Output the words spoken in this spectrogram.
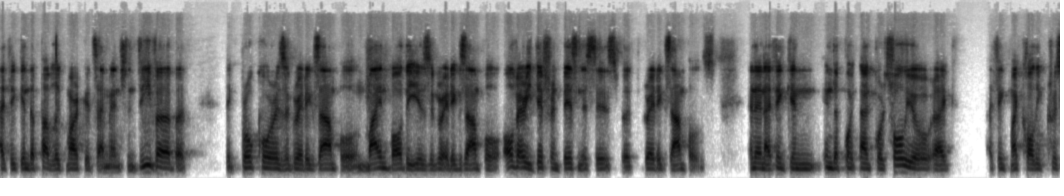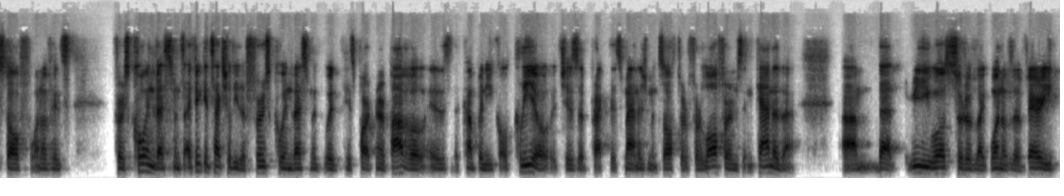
i think in the public markets i mentioned Veeva but I think Procore is a great example. MindBody is a great example. All very different businesses, but great examples. And then I think in in the Point Nine portfolio, like I think my colleague Christoph, one of his first co-investments, I think it's actually the first co-investment with his partner Pawel, is the company called Clio, which is a practice management software for law firms in Canada. Um, that really was sort of like one of the very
